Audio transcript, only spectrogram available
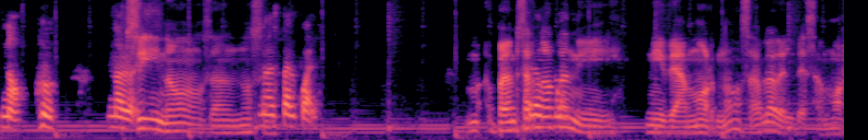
no. No lo Sí, no, o sea, no sé. No es tal cual. Para empezar, no habla ni, ni de amor, ¿no? O sea, habla del desamor.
